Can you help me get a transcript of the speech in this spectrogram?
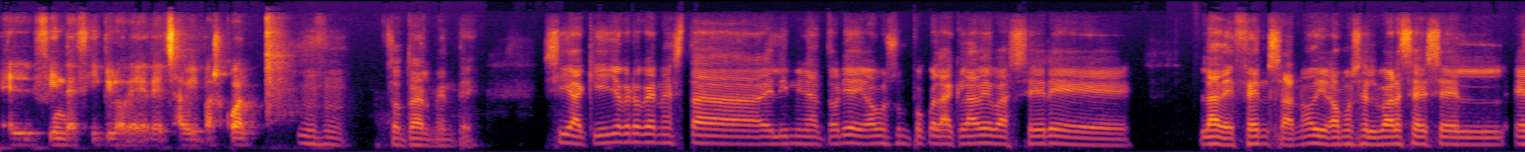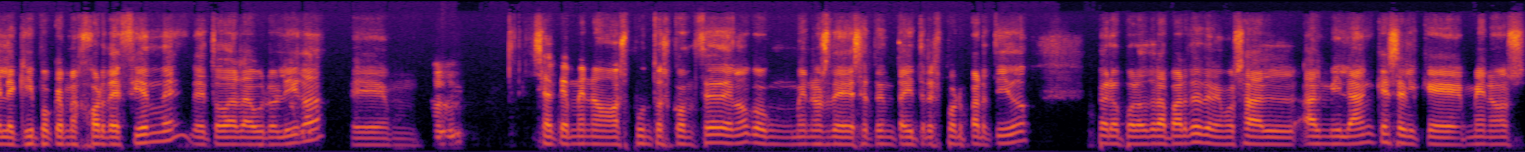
el fin de ciclo de, de Xavi Pascual. Uh -huh. Totalmente. Sí, aquí yo creo que en esta eliminatoria, digamos, un poco la clave va a ser eh, la defensa, ¿no? Digamos, el Barça es el, el, equipo que mejor defiende de toda la Euroliga. Eh, uh -huh. Es el que menos puntos concede, ¿no? Con menos de 73 por partido. Pero por otra parte tenemos al, al Milán, que es el que menos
